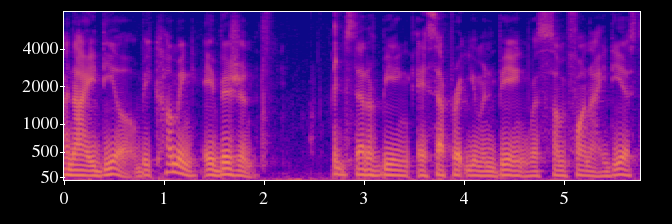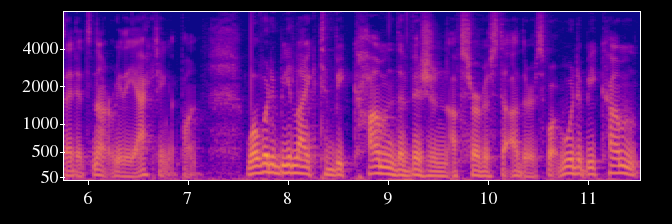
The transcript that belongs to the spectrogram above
an ideal, becoming a vision, instead of being a separate human being with some fun ideas that it's not really acting upon. What would it be like to become the vision of service to others? What would it become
